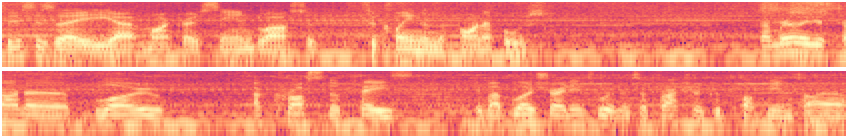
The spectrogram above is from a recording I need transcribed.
So this is a uh, micro sandblaster for cleaning the pineapples. So I'm really just trying to blow across the piece. If I blow straight into it and it's a fracture, it could pop the entire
